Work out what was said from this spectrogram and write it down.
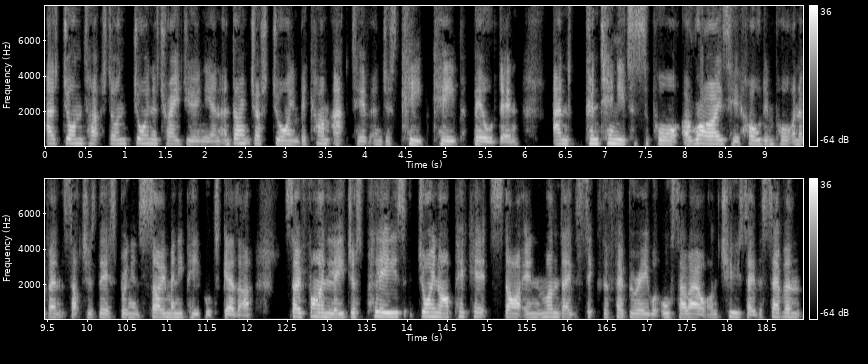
As John touched on, join a trade union and don't just join, become active and just keep, keep building and continue to support Arise, who hold important events such as this, bringing so many people together. So finally, just please join our pickets starting Monday, the 6th of February. We're also out on Tuesday, the 7th.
